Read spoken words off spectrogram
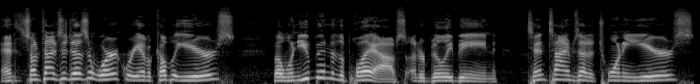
And sometimes it doesn't work where you have a couple of years. But when you've been to the playoffs under Billy Beane 10 times out of 20 years,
